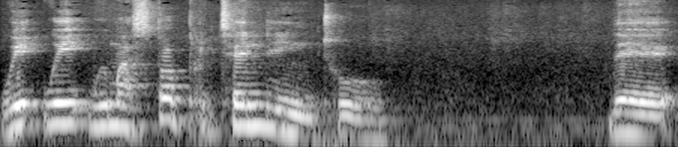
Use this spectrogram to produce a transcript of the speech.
we, we, we must stop pretending to the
